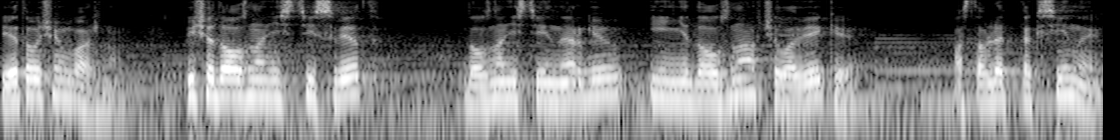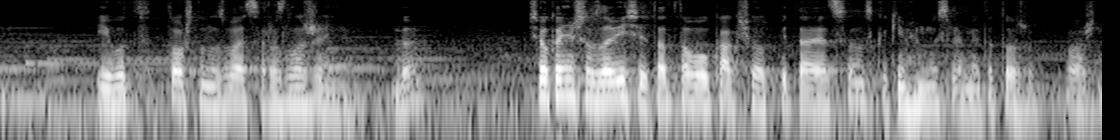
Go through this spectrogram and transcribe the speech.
И это очень важно. Пища должна нести свет, должна нести энергию и не должна в человеке оставлять токсины и вот то, что называется разложением. Да? Все, конечно, зависит от того, как человек питается, с какими мыслями, это тоже важно.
